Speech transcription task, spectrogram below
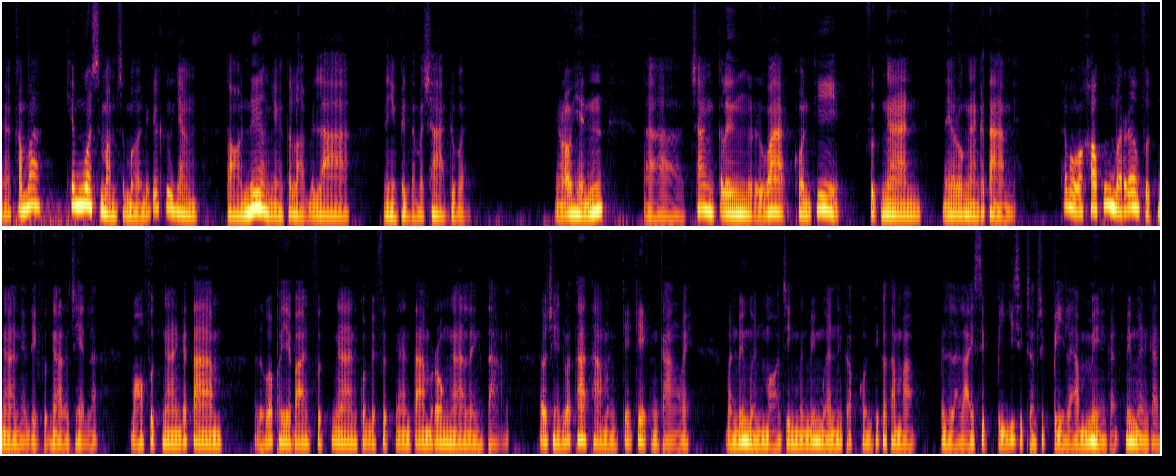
นะคำว่าเข้มงวดสม่ำเสมอนี่ก็คืออย่างต่อเนื่องอย่างตลอดเวลา นอย่างเป็นธรรมชาติด้วย อย่างเราเห็นช่างกลึงหรือว่าคนที่ฝึกงานในโรงงานก็ตามเนี่ยถ้าบอกว่าเขาเพิ่งมาเริ่มฝึกงานเนี่ยเด็กฝึกงานเราเห็นแล้วหมอฝึกงานก็ตาม หรือว่าพยาบาลฝึกงานคนไปฝึกงานตามโรงงานอะไรต่างๆเนี่ยเราเห็นว่าท่าทางมันเก๊ๆกลางๆไว้มันไม่เหมือนหมอจริง มันไม่เหมือนกับคนที่เขาทามาเป็นหลายๆสิบปี 20 30 ปีแล้วไม่เหมือนกันไม่เหมือนกัน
